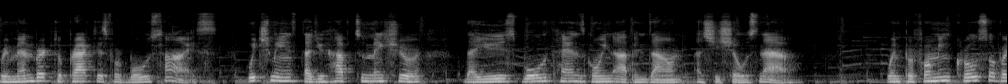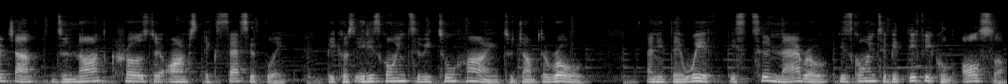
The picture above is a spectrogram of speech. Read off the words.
Remember to practice for both sides, which means that you have to make sure that use both hands going up and down as she shows now. When performing crossover jump, do not cross the arms excessively because it is going to be too high to jump the rope and if the width is too narrow, it's going to be difficult also.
